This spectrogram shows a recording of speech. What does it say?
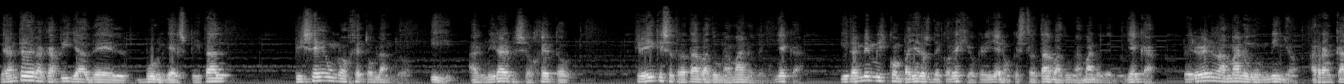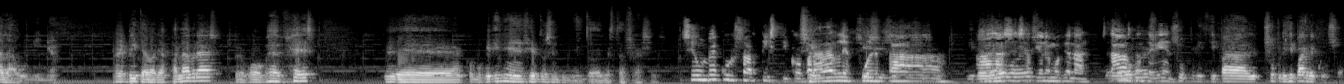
delante de la capilla del Burgerspital, pisé un objeto blando y, al mirar ese objeto, creí que se trataba de una mano de muñeca. Y también mis compañeros de colegio creyeron que se trataba de una mano de muñeca, pero era la mano de un niño, arrancada a un niño. Repite varias palabras, pero como ves, eh, como que tiene cierto sentimiento en estas frases. Sea un recurso artístico Sí, para darle sí, sí, fuerza sí, sí, sí. A la sensación es- emocional. Está bastante es bien. Su principal, su principal recurso.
